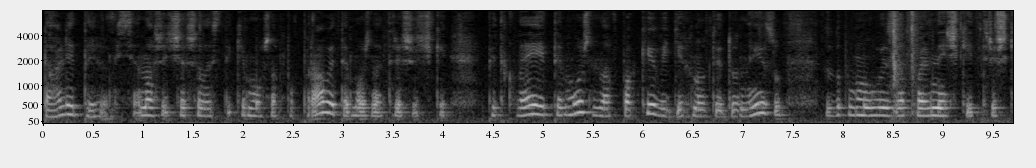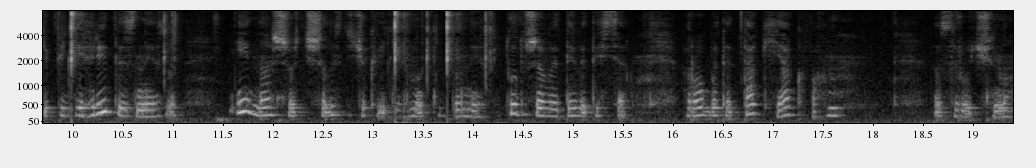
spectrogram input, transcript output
далі дивимося. Наші чашелистики можна поправити, можна трішечки підклеїти, можна навпаки відігнути донизу, за допомогою запальнички трішки підігріти знизу, і наш чашелистичок відігнути донизу. Тут вже ви дивитеся, робите так, як вам зручно.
